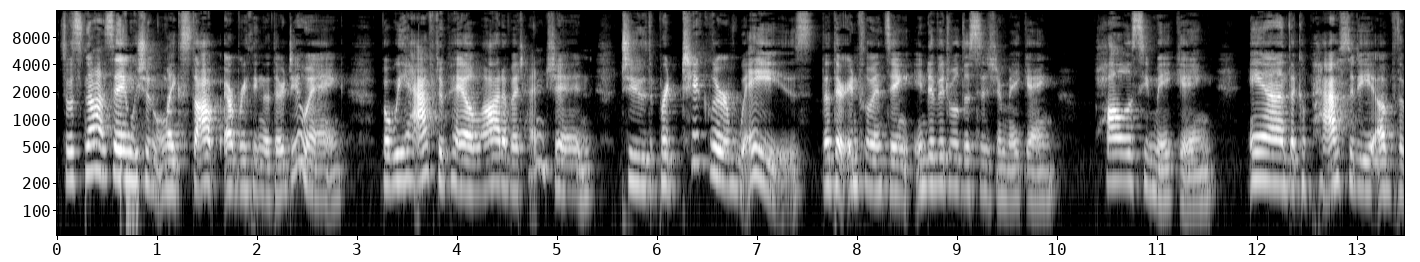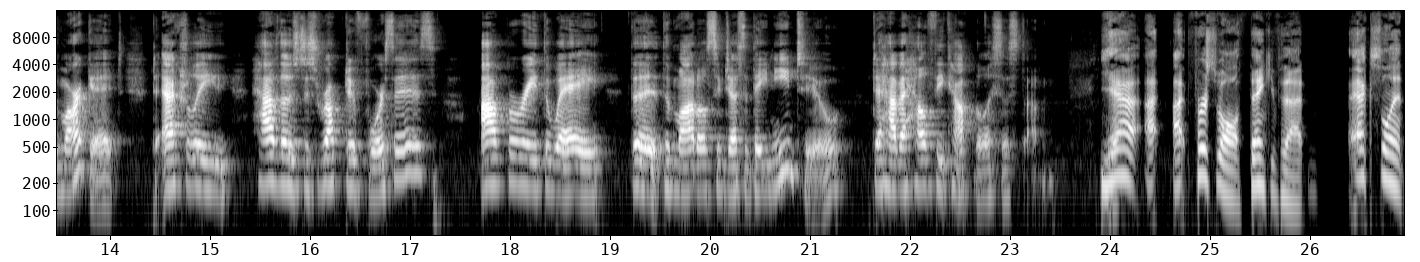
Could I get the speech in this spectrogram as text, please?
So it's not saying we shouldn't like stop everything that they're doing, but we have to pay a lot of attention to the particular ways that they're influencing individual decision making, policy making, and the capacity of the market to actually have those disruptive forces operate the way the, the model suggests that they need to to have a healthy capitalist system. Yeah. I, I, first of all, thank you for that. Excellent,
